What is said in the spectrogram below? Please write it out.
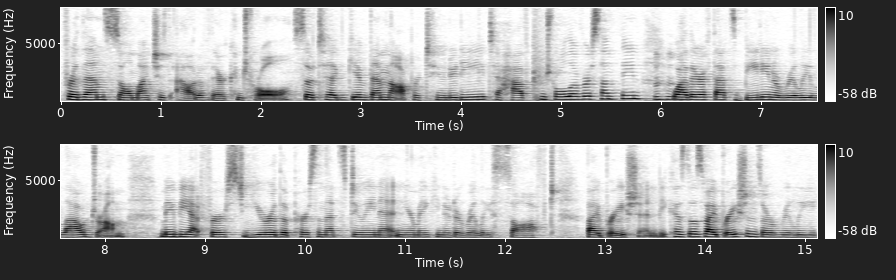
for them, so much is out of their control. So to give them the opportunity to have control over something, mm-hmm. whether if that's beating a really loud drum, maybe at first you're the person that's doing it and you're making it a really soft vibration because those vibrations are really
